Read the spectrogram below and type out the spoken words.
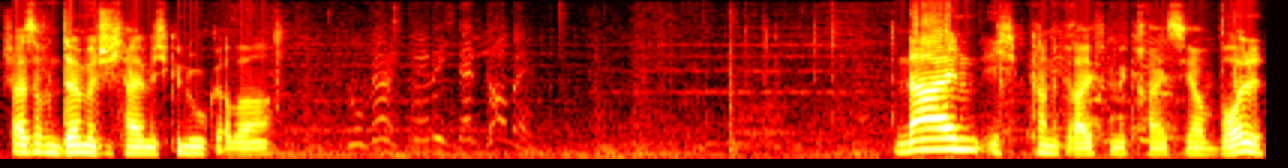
Scheiß auf den Damage, ich heile mich genug, aber... Nein, ich kann greifen mit Kreis, jawoll.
